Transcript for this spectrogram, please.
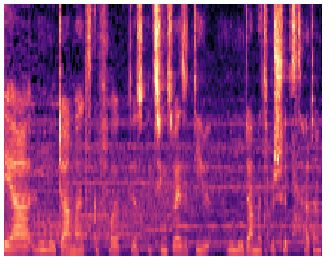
der Lulu damals gefolgt ist, beziehungsweise die Lulu damals beschützt hatte.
